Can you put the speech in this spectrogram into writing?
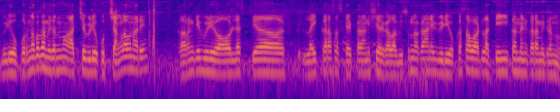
व्हिडिओ पूर्ण बघा मित्रांनो आजचे व्हिडिओ खूप चांगला होणार आहे. कारण की व्हिडिओ आवडल्यास त्या लाईक करा सबस्क्राईब करा आणि शेअर करा. विसरू नका आणि व्हिडिओ कसा वाटला तेही कमेंट करा मित्रांनो.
